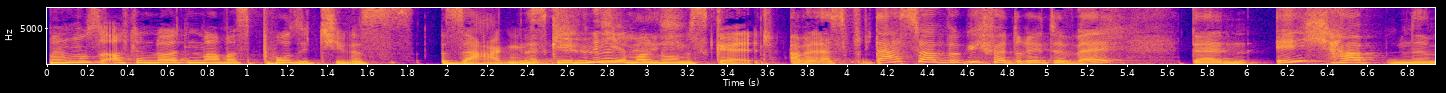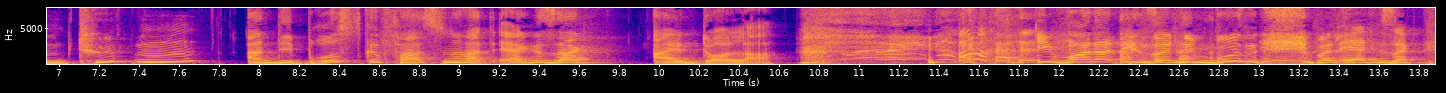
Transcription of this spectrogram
Man muss auch den Leuten mal was Positives sagen. Es geht nicht Natürlich. immer nur ums Geld. Aber das, das war wirklich verdrehte Welt, denn ich habe einem Typen an die Brust gefasst und hat er gesagt, ein Dollar. Yvonne hat ihn so in den Busen, weil er hat gesagt,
